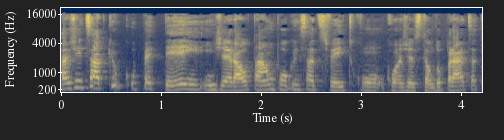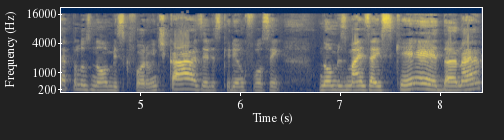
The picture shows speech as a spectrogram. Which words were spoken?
A gente sabe que o, PT, em geral, está um pouco insatisfeito com, com a gestão do Prates, até pelos nomes que foram indicados, eles queriam que fossem nomes mais à esquerda, né?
